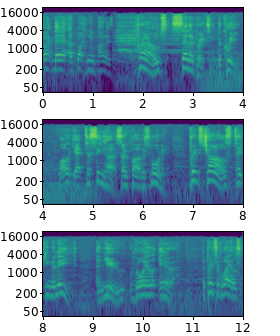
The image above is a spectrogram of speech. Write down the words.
back there at Buckingham Palace. Crowds celebrating the Queen while yet to see her so far this morning. Prince Charles taking the lead, a new royal era. The Prince of Wales,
